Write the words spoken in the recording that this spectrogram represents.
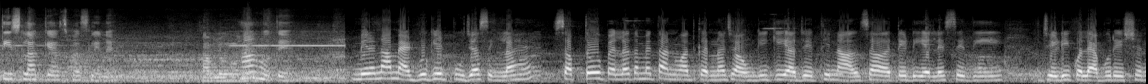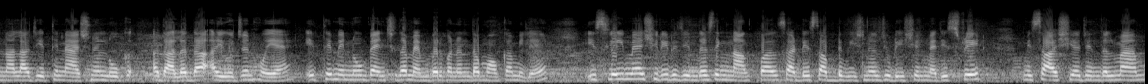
तीस लाख के आसपास लेना है आप लोगों हाँ होते हैं ਮੇਰਾ ਨਾਮ ਐਡਵੋਕੇਟ ਪੂਜਾ ਸਿੰਗਲਾ ਹੈ ਸਭ ਤੋਂ ਪਹਿਲਾਂ ਤਾਂ ਮੈਂ ਧੰਨਵਾਦ ਕਰਨਾ ਚਾਹੂੰਗੀ ਕਿ ਅੱਜ ਇੱਥੇ ਨਾਲਸਾ ਅਤੇ ਡੀਐਲਐਸਏ ਦੀ ਜਿਹੜੀ ਕੋਲੈਬੋਰੇਸ਼ਨ ਨਾਲ ਅੱਜ ਇੱਥੇ ਨੈਸ਼ਨਲ ਲੋਕ ਅਦਾਲਤ ਦਾ ਆਯੋਜਨ ਹੋਇਆ ਹੈ ਇੱਥੇ ਮੈਨੂੰ ਬੈਂਚ ਦਾ ਮੈਂਬਰ ਬਣਨ ਦਾ ਮੌਕਾ ਮਿਲਿਆ ਹੈ ਇਸ ਲਈ ਮੈਂ ਸ਼੍ਰੀ ਰਜਿੰਦਰ ਸਿੰਘ ਨਾਗਪਾਲ ਸਾਡੇ ਸਬ ਡਿਵੀਜ਼ਨਲ ਜੁਡੀਸ਼ੀਅਲ ਮੈਜਿਸਟ੍ਰੇਟ miss Ashia Jindal ma'am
